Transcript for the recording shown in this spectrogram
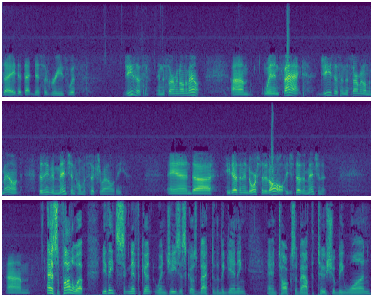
say that that disagrees with Jesus in the Sermon on the Mount. Um, when in fact, Jesus in the Sermon on the Mount doesn't even mention homosexuality, and uh, he doesn't endorse it at all. He just doesn't mention it. Um, As a follow up, do you think it's significant when Jesus goes back to the beginning and talks about the two shall be one?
